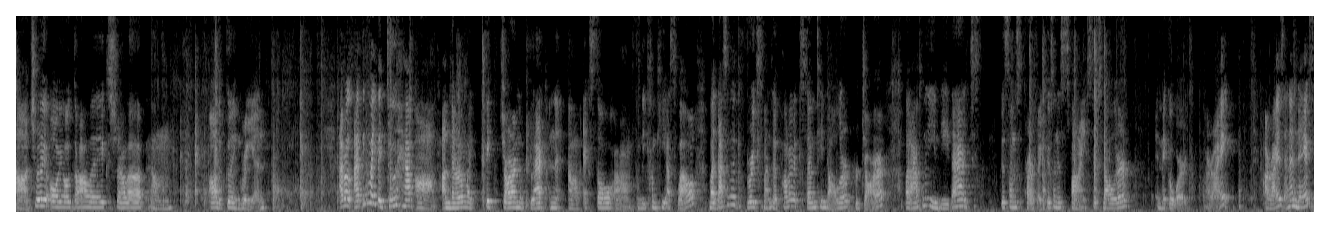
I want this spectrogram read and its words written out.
uh, chili oil, garlic, shallot, um, all the good ingredients. I, will, I think like they do have um, another like big jar in black and um, XO um, from the Kee as well. But that's like very expensive, probably like $17 per jar. But I don't think you need that. Just This one is perfect. This one is fine. $6 and make it work all right all right and then next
